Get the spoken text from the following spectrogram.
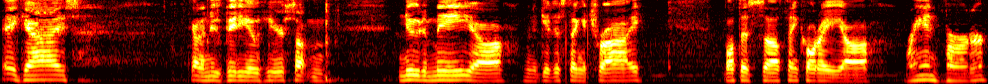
Hey guys, got a new video here, something new to me. Uh, I'm going to give this thing a try. Bought this uh, thing called a uh, Ranverter,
